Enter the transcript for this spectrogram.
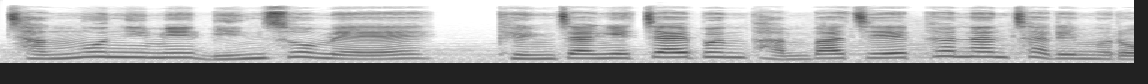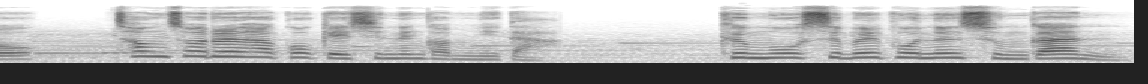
장모님이 민소매에 굉장히 짧은 반바지에 편한 차림으로 청소를 하고 계시는 겁니다. 그 모습을 보는 순간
